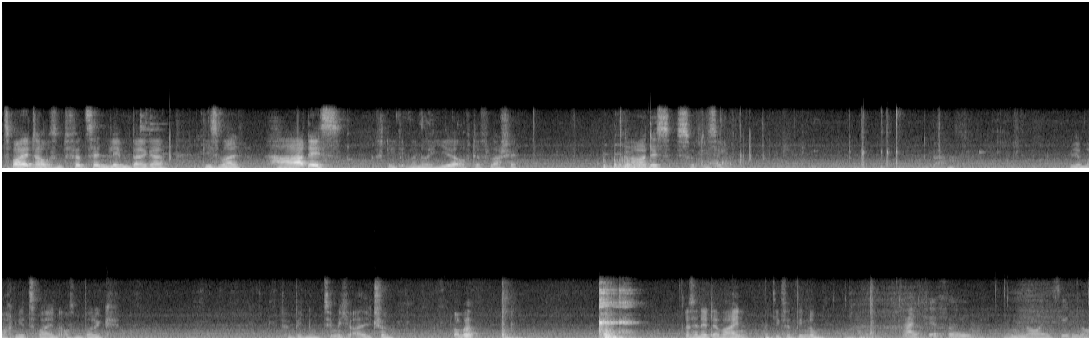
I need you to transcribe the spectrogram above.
2014 Lemberger. Diesmal Hades. Steht immer nur hier auf der Flasche. Hades ist so diese. Wir machen jetzt Wein aus dem Barrique. Verbindung. Ziemlich alt schon. Aber. Also nicht der Wein, die Verbindung. 3, 4, 5, 9, 7, 9.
